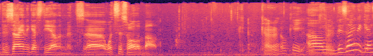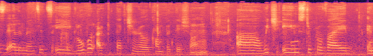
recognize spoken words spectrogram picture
design against the elements. Uh, what's this all about? Karen? Okay, um, Design Against the Elements, it's a global architectural competition mm -hmm. uh, which aims to provide and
